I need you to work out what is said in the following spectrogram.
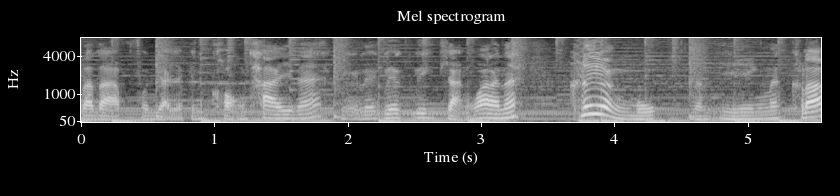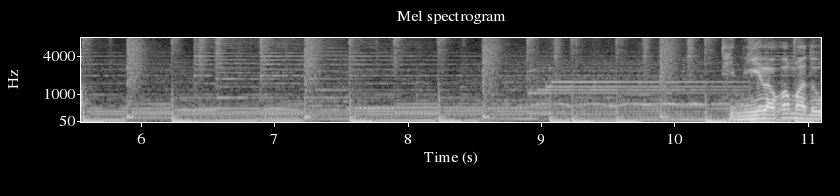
ประดับส่วนใหญ่จะเป็นของไทยนะเรียกเรียกเรียกอย่างว่าอะไรนะ เครื่องมุกนั่นเองนะครับ ทีนี้เราก็มาดู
